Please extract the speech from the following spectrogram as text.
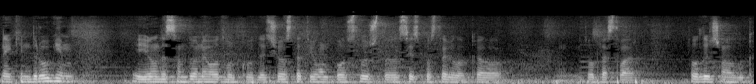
nekim drugim i onda sam doneo odluku da ću ostati u ovom poslu što se ispostavilo kao добра ствар, одлична одлука.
